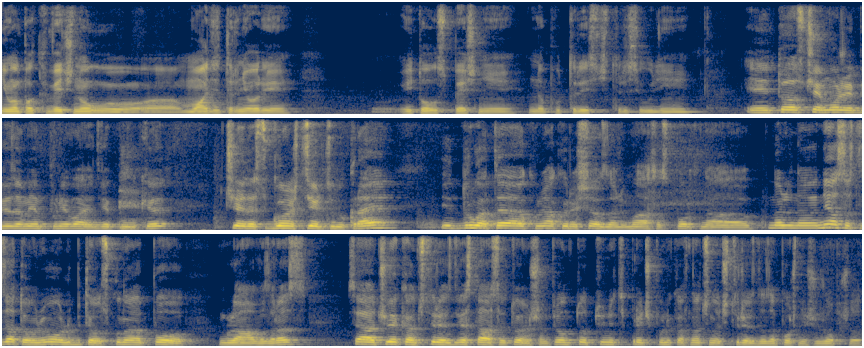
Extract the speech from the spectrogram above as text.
Има пък вече много а, млади треньори и то успешни на по 30-40 години. И този случай може би за мен поне вади две полуки, че е да си гониш целите до края. И другата ако някой реши да занимава с спорт на, нали, на не състезателно ниво, любителско на по-голяма възраст, Сега човека на 42 става световен шампион, то ти не ти пречи по никакъв начин на 40 да започнеш изобщо.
